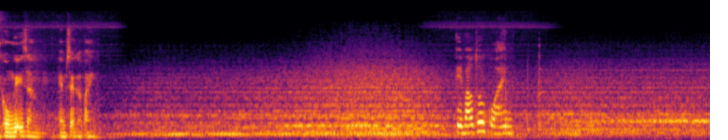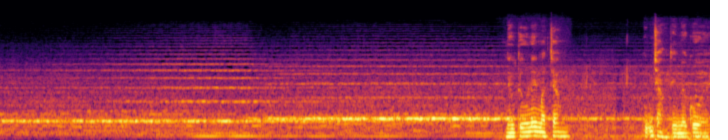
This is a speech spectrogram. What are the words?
không nghĩ rằng em sẽ gặp anh. Vì báo thuốc của anh. Nếu tướng lên mặt trăng Cũng chẳng tìm được cô ấy.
